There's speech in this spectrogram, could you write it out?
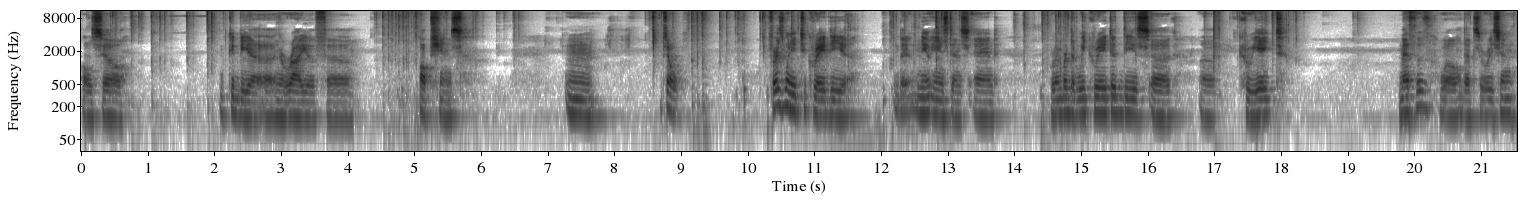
also it could be a, an array of uh, options. Mm. So first we need to create the, uh, the new instance and remember that we created this uh, uh, create method. Well, that's the reason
